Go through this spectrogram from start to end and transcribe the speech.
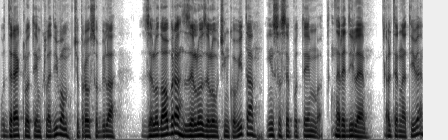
odreklo tem hladivom, čeprav so bila zelo dobra, zelo, zelo učinkovita, in so se potem naredile alternative,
